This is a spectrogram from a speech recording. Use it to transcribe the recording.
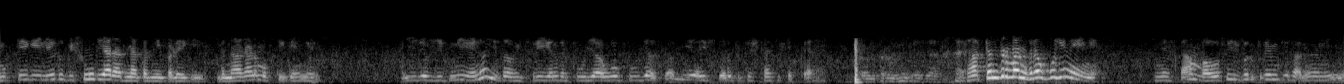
मुक्ति के लिए तो विष्णु की आराधना करनी पड़ेगी नारायण मुक्ति देंगे। ये जो जितनी है ना ये सब श्री यंत्र पूजा वो पूजा सब ये ईश्वर प्रतिष्ठा के चक्कर है। हाँ तंत्र मंत्र कुछ नहीं है। निष्काम भाव से ईश्वर प्रेम के साधना नहीं है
